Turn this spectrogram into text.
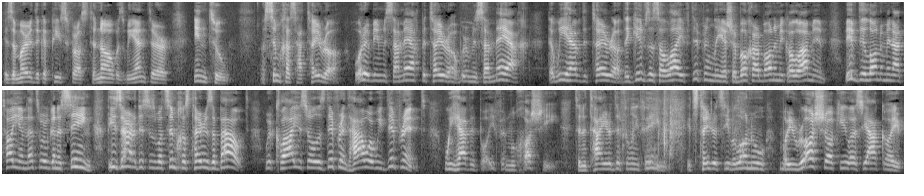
is a murdik piece for us to know as we enter into a simchas hatayra what are we misameach b'Torah? We're misameach that we have the Torah that gives us a life differently. That's what we're going to sing. These are, this is what Simchas Torah is about. Where Klal Yisrael is different. How are we different? We have it boif and muchashi. It's an entire different thing. It's Torah Tzivalonu Moirasha Kilas Yaakov.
